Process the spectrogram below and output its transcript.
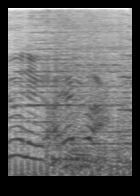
10年早いわ。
